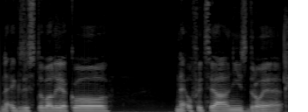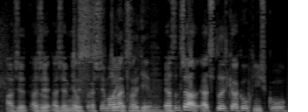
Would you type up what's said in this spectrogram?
neexistovaly jako neoficiální zdroje a že, a že, a že měli to, strašně malý To netvrdím. Já jsem třeba, já čtu teďka nějakou knížku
